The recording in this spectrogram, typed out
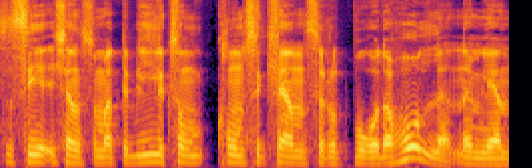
så se, känns det som att det blir liksom konsekvenser åt båda hållen. Nämligen,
